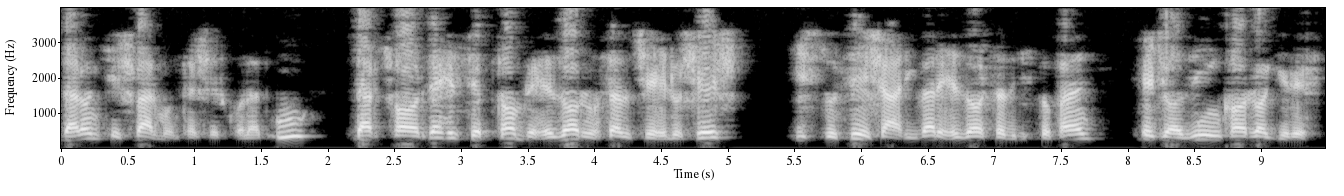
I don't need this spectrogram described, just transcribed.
در آن کشور منتشر کند. او در 14 سپتامبر 1946 23 شهریور 1125 اجازه این کار را گرفت.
